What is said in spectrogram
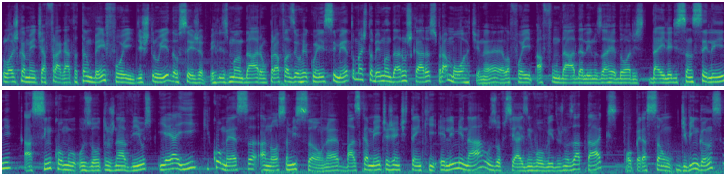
Logicamente, a fragata também foi destruída, ou seja, eles mandaram para fazer o reconhecimento, mas também mandaram os caras para a morte, né? Ela foi afundada ali nos arredores da ilha de San Celine, assim como os outros navios, e é aí que começa a nossa missão, né? Basicamente, a gente tem que eliminar os oficiais envolvidos nos ataques, operação de vingança,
